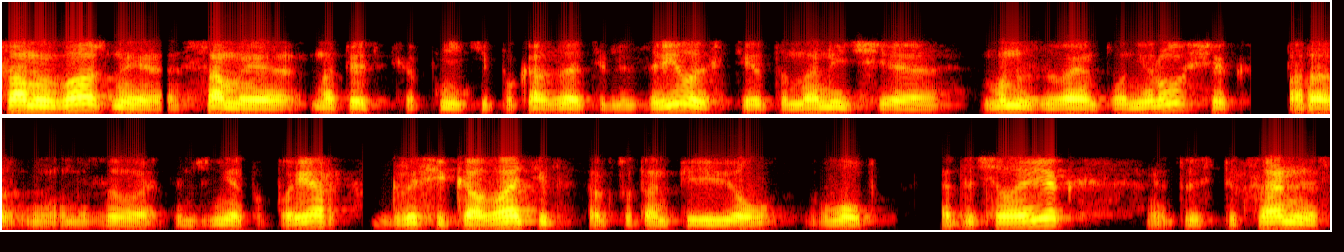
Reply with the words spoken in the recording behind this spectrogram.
Самые важные, самые, опять-таки, как некие показатели зрелости, это наличие, мы называем планировщик, по-разному называют, инженер ППР, графикователь, как кто там перевел в лоб. Это человек, это специальность,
